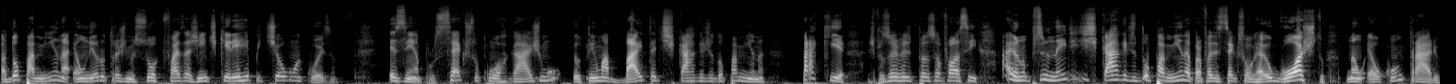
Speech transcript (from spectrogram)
A dopamina é um neurotransmissor que faz a gente querer repetir alguma coisa. Exemplo, sexo com orgasmo, eu tenho uma baita descarga de dopamina. Pra quê? As pessoas às vezes a pessoa fala assim: "Ah, eu não preciso nem de descarga de dopamina pra fazer sexo com orgasmo. Eu gosto". Não, é o contrário.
